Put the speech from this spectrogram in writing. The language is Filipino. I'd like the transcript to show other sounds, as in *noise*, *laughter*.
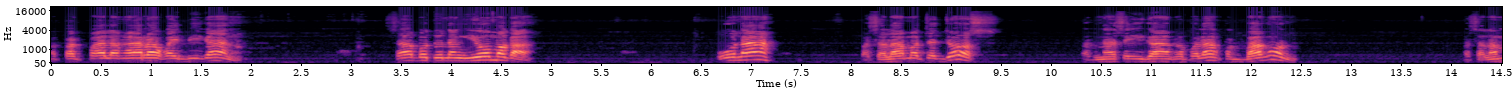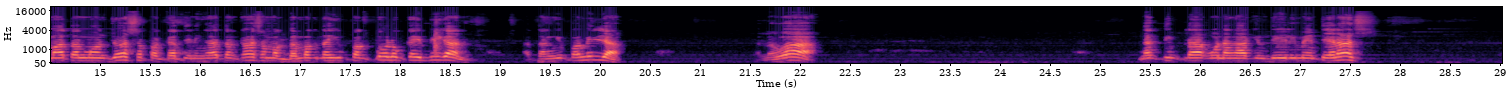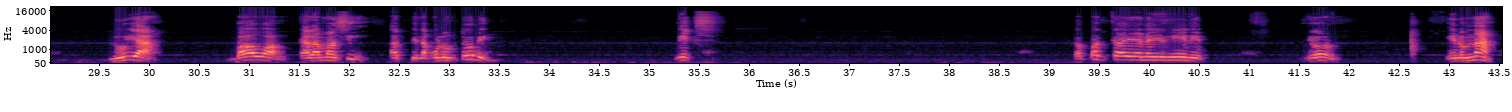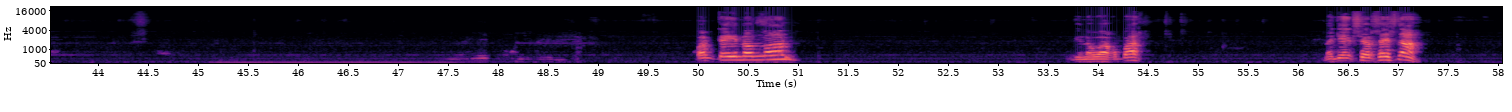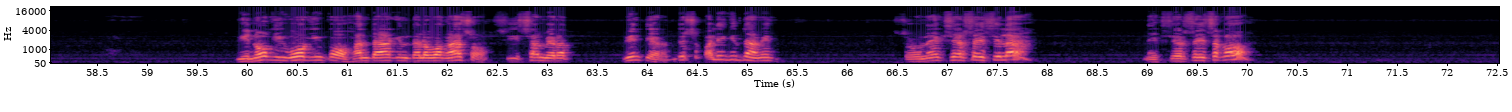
Mapagpalang araw, kaibigan. Sabado ng Yomaga. Una, pasalamat sa Diyos. Pag nasa higaan ka pa lang, pagbangon. Pasalamatan mo ang Diyos sapagkat tiningatan ka sa magdamag na iyong pagtulog, kaibigan, at ang iyong pamilya. Dalawa, nagtimpla ako ng aking daily maintenance. Luya, bawang, kalamansi, at pinakulong tubig. Mix. Kapag kaya na yung init, yun, inom na. Pagkainom nun, ginawa ko pa. Nag-exercise na. Winoging-woging ko, handa aking dalawang aso, si Summer at Winter, doon sa paligid namin. So, na-exercise sila. Na-exercise ako.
